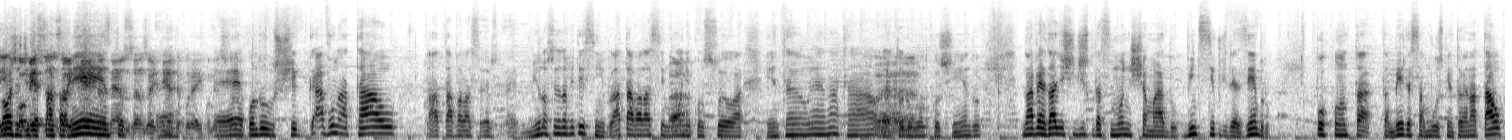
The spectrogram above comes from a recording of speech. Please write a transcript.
lojas de começo dos anos 80, né? departamentos. Anos 80 por aí começou. É, quando chegava o Natal, lá tava lá, é, é, 1995, lá tava lá Simone Ah. com sua Então é Natal, né, todo mundo curtindo. Na verdade, este disco da Simone chamado 25 de dezembro, por conta também dessa música Então é Natal,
